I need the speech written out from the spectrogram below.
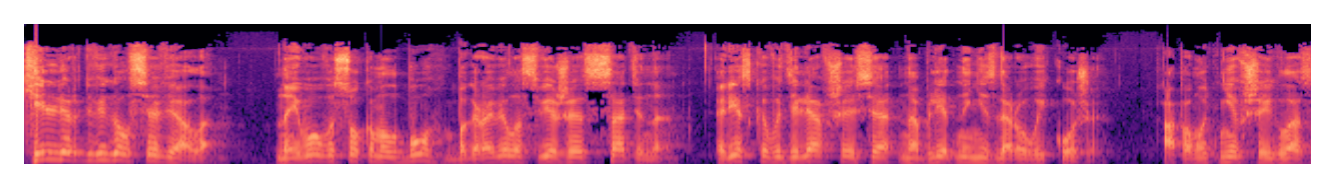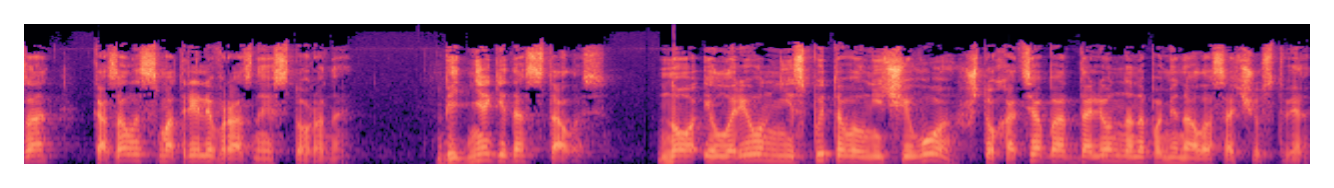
Киллер двигался вяло. На его высоком лбу багровела свежая ссадина, резко выделявшаяся на бледной нездоровой коже, а помутневшие глаза, казалось, смотрели в разные стороны. Бедняге досталось. Но Илларион не испытывал ничего, что хотя бы отдаленно напоминало сочувствие.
